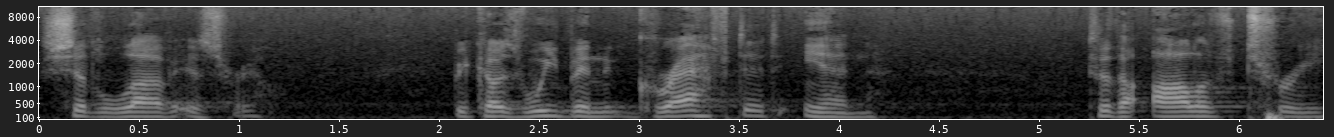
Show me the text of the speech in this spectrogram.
should love Israel because we've been grafted in to the olive tree.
